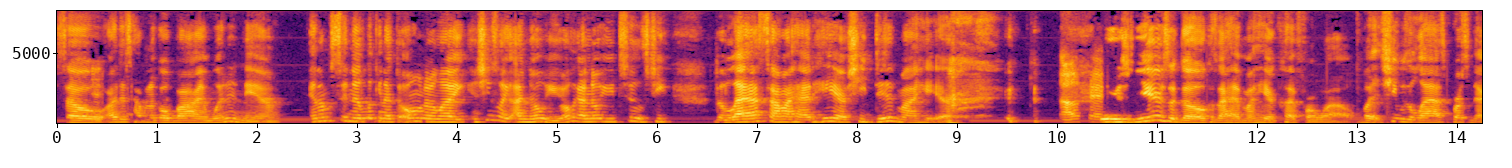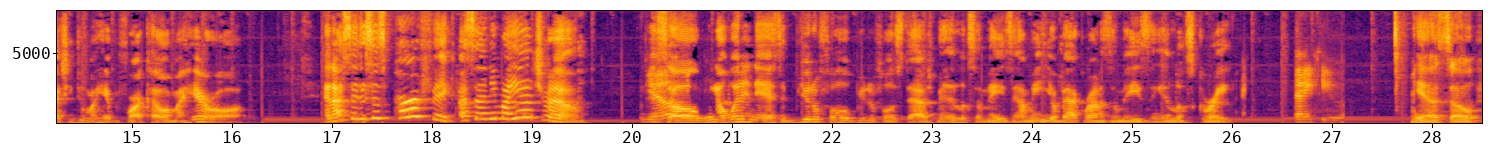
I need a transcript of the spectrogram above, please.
So I just happened to go by and went in there, and I'm sitting there looking at the owner like, and she's like, "I know you." I'm like, "I know you too." She, the last time I had hair, she did my hair. Okay. It was years ago because I had my hair cut for a while, but she was the last person to actually do my hair before I cut all my hair off. And I said, "This is perfect." I said, "I need my hair trimmed." Yeah. So when I went in there, it's a beautiful, beautiful establishment. It looks amazing. I mean, your background is amazing. It looks great. Thank you. Yeah. So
